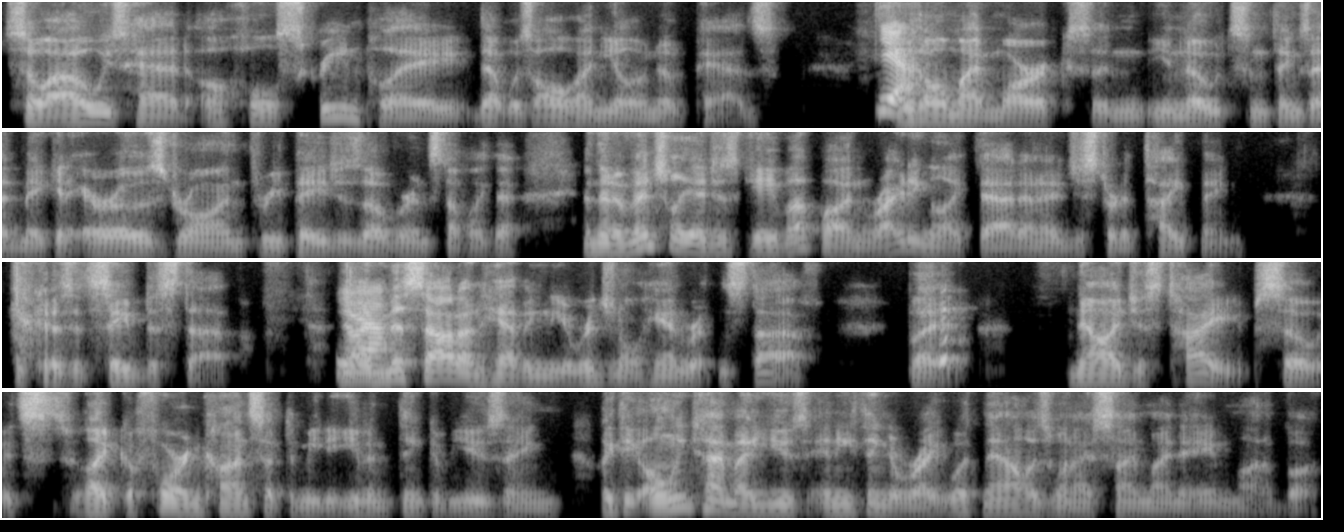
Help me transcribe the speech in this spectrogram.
So I always had a whole screenplay that was all on yellow notepads Yeah. with all my marks and you know, notes and things I'd make and arrows drawn three pages over and stuff like that. And then eventually I just gave up on writing like that and I just started typing because it saved a step. Now yeah. I miss out on having the original handwritten stuff, but now I just type. So it's like a foreign concept to me to even think of using. Like the only time I use anything to write with now is when I sign my name on a book.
